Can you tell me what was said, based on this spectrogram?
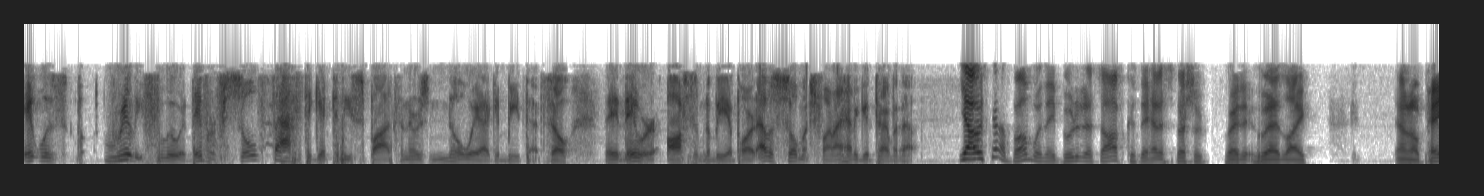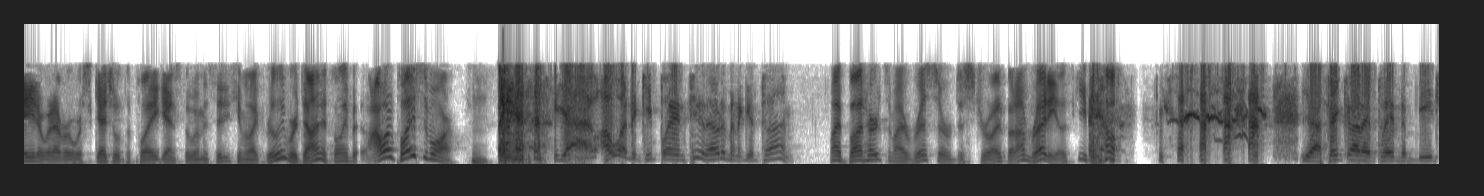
It was really fluid. They were so fast to get to these spots, and there was no way I could beat that. So they they were awesome to be a part. That was so much fun. I had a good time with that. Yeah, I was kind of bummed when they booted us off because they had a special credit who had like I don't know paid or whatever were scheduled to play against the women's city team. I'm like, really? We're done? It's only. Been, I want to play some more. yeah, I, I wanted to keep playing too. That would have been a good time. My butt hurts and my wrists are destroyed, but I'm ready. Let's keep going. yeah, thank God I played the beach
